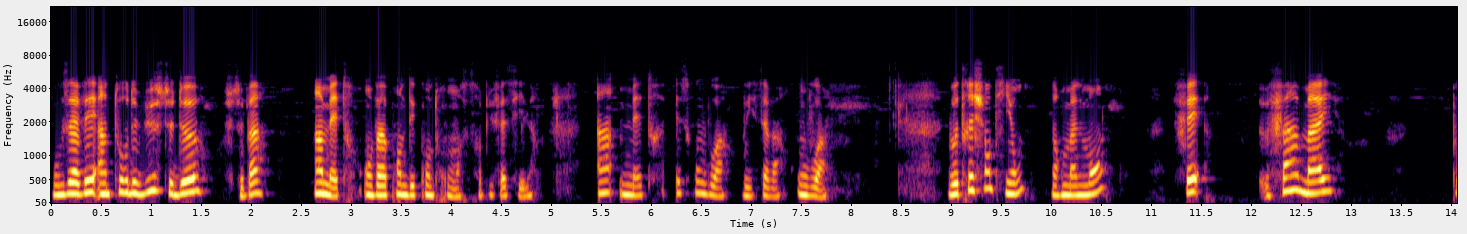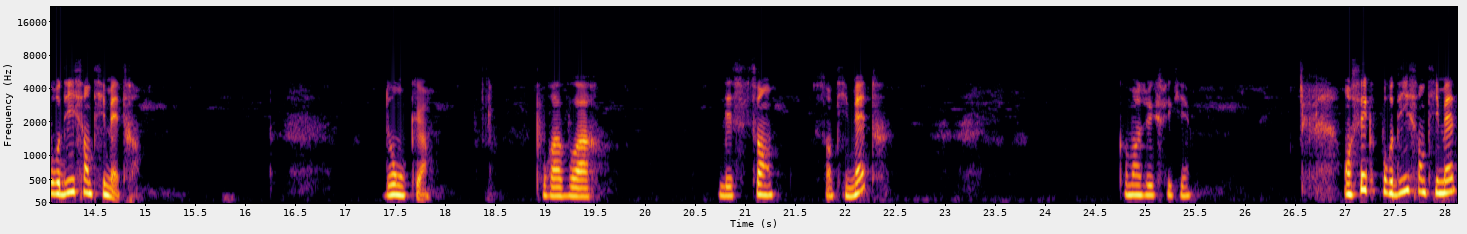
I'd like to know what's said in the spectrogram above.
vous avez un tour de buste de, je sais pas, 1 mètre. On va prendre des contrôles, ce sera plus facile. 1 mètre. Est-ce qu'on voit? Oui, ça va, on voit. Votre échantillon, normalement, fait 20 mailles pour 10 cm. Donc, pour avoir les 100 cm, comment je vais expliquer? On sait que pour 10 cm,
